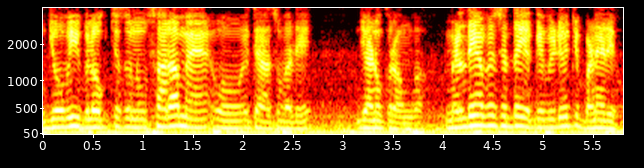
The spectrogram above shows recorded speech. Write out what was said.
ਜੋ ਵੀ ਵਲੌਗ ਚ ਤੁਹਾਨੂੰ ਸਾਰਾ ਮੈਂ ਉਹ ਇਤਿਹਾਸ ਬਾਰੇ ਜਾਣੂ ਕਰਾਉਂਗਾ ਮਿਲਦੇ ਆਂ ਫਿਰ ਸਿੱਧਾ ਹੀ ਅੱਗੇ ਵੀਡੀਓ ਚ। ਬਣੇ ਰਹੋ।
